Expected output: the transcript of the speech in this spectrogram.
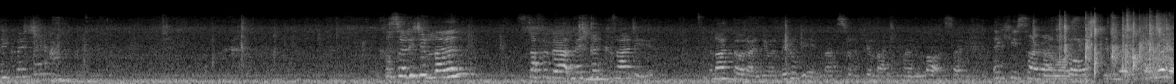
Any questions? So did you learn stuff about measurement? Because I did. And I thought I knew a little bit, and I sort of feel like I learned a lot. So thank you so much No,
